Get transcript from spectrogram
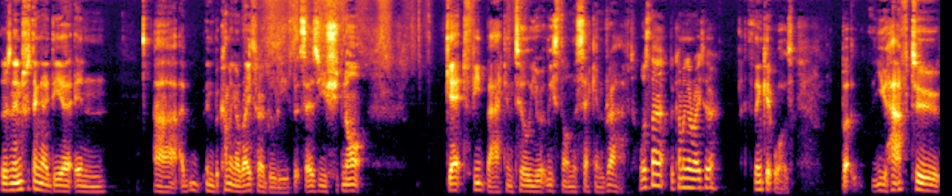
there's an interesting idea in uh, in becoming a writer, I believe, that says you should not get feedback until you're at least on the second draft. Was that becoming a writer? I think it was. But you have to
